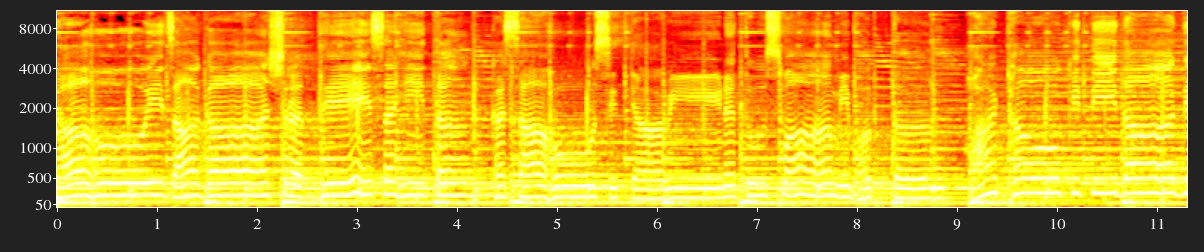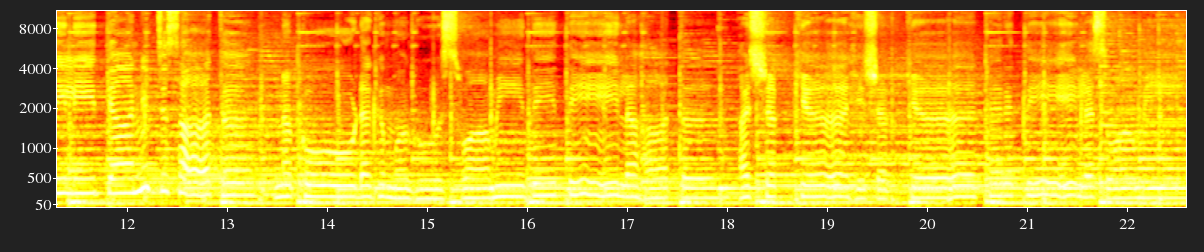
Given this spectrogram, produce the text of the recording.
खरा होय जागा श्रद्धे सहित? कसा होसी त्यावीण तू स्वामी भक्त? आठव कितीदा दिली त्यानीच साथ? नको डगमगू स्वामी देतील हात अशक्य हि शक्य करतील स्वामी.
